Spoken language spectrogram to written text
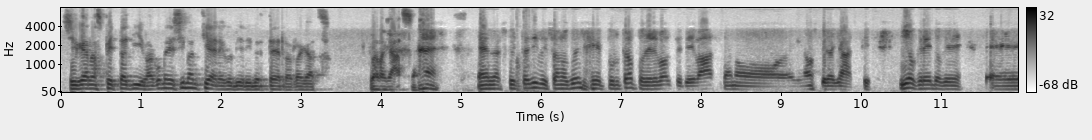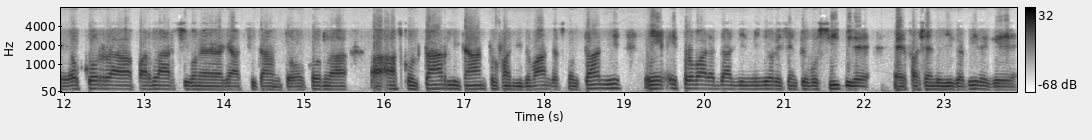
si crea un'aspettativa. Come si mantiene coi piedi per terra un ragazzo? La ragazza. Eh eh, le aspettative sono quelle che purtroppo delle volte devastano i nostri ragazzi. Io credo che eh, occorra parlarci con i ragazzi tanto, occorra ascoltarli tanto, fargli domande, ascoltarli e, e, provare a dargli il migliore esempio possibile eh, facendogli capire che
